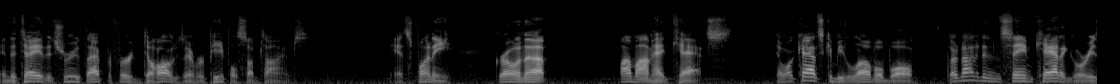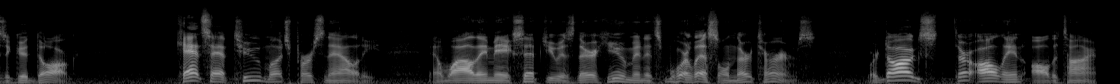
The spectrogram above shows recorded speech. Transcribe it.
And to tell you the truth, I prefer dogs over people sometimes. It's funny, growing up, my mom had cats. And while cats can be lovable, they're not in the same category as a good dog. Cats have too much personality, and while they may accept you as their human, it's more or less on their terms. Where dogs, they're all in all the time.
